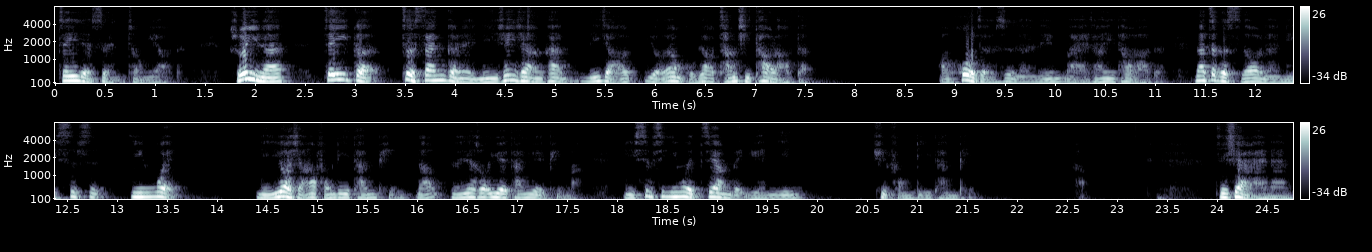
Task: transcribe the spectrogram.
这一个是很重要的。所以呢，这一个这三个呢，你先想想看，你只要有让股票长期套牢的，啊，或者是呢你买长期套牢的，那这个时候呢，你是不是因为你又想要逢低摊平，然后人家说越摊越平嘛，你是不是因为这样的原因去逢低摊平？接下来呢，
